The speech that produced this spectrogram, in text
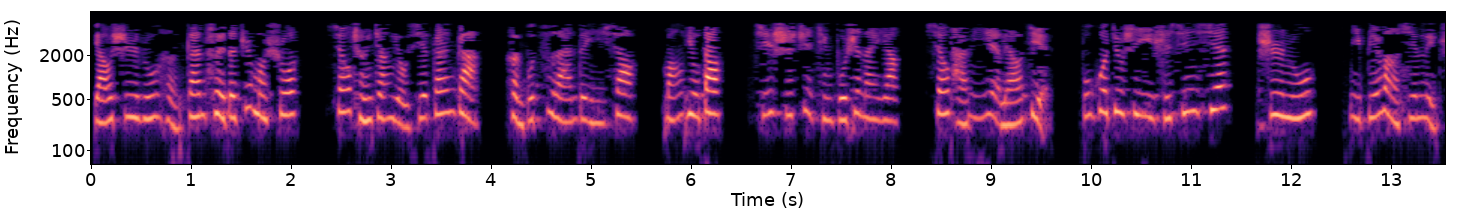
姚诗如很干脆的这么说。萧成章有些尴尬，很不自然的一笑，忙又道：“其实事情不是那样，萧谈你也了解，不过就是一时新鲜。诗如，你别往心里去，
